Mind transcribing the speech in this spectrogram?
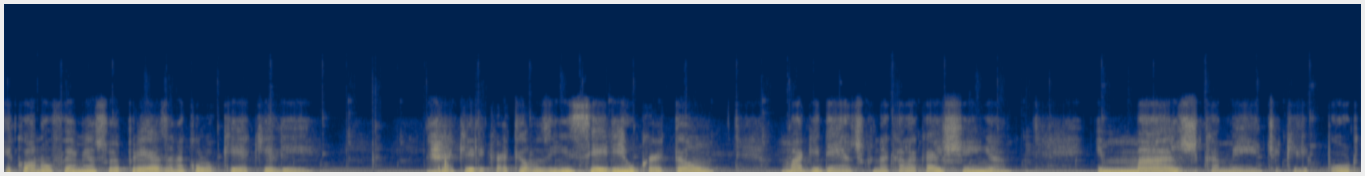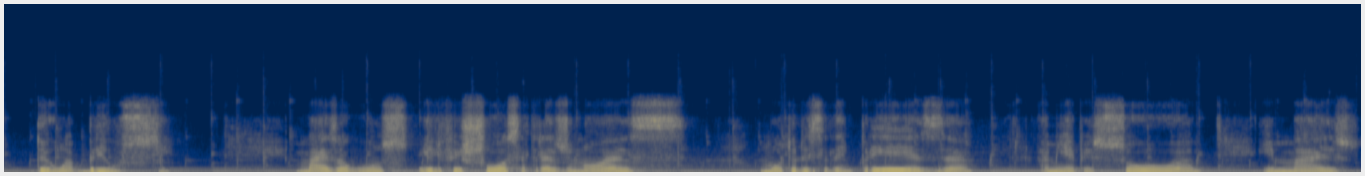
E qual não foi a minha surpresa, né? Coloquei aquele, aquele cartãozinho, inseri o cartão magnético naquela caixinha e magicamente aquele portão abriu-se. Mais alguns, ele fechou-se atrás de nós, o motorista da empresa, a minha pessoa e mais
